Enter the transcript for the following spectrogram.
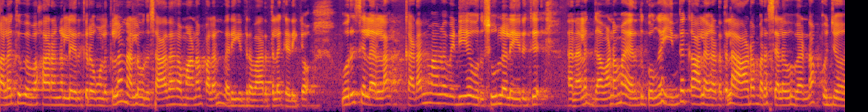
வழக்கு விவகாரங்களில் இருக்கிறவங்களுக்கெல்லாம் நல்ல ஒரு சாதகமான பலன் வருகின்ற வாரத்தில் கிடைக்கும். ஒரு சிலர்லாம் கடன் வாங்க வேண்டிய ஒரு சூழ்நிலை இருக்குது அதனால் கவனமாக இருந்துக்கோங்க. இந்த காலகட்டத்தில் ஆடம்பர செலவு வேண்டாம். கொஞ்சம்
